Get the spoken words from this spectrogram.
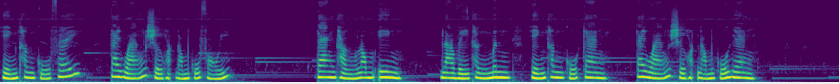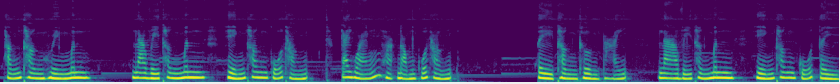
hiện thân của phế, cai quản sự hoạt động của phổi can thần long yên là vị thần minh hiện thân của can cai quản sự hoạt động của gan. Thận thần huyền minh là vị thần minh hiện thân của thận, cai quản hoạt động của thận. Tỳ thần thường tại là vị thần minh hiện thân của tỳ,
